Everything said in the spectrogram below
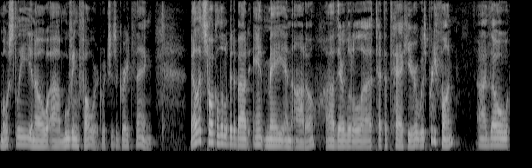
mostly you know uh, moving forward which is a great thing. Now let's talk a little bit about aunt may and otto. Uh, their little uh, tete-a-tete here was pretty fun. Uh, though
